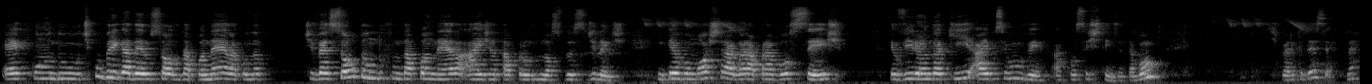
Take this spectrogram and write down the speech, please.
é quando, tipo o brigadeiro solta da panela, quando estiver soltando do fundo da panela, aí já tá pronto o nosso doce de leite. Então eu vou mostrar agora pra vocês, eu virando aqui, aí vocês vão ver a consistência, tá bom? Espero que dê certo, né?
